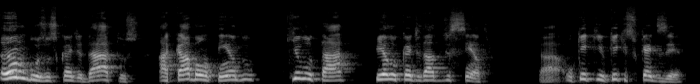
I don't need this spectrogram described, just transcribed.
ambos os candidatos acabam tendo que lutar pelo candidato de centro. Tá? O, que, que, o que, que isso quer dizer?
